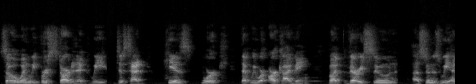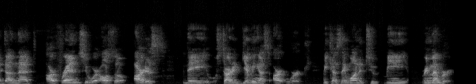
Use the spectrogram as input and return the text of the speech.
So when we first started it, we just had his work that we were archiving. But very soon, as soon as we had done that, our friends who were also artists, they started giving us artwork because they wanted to be remembered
